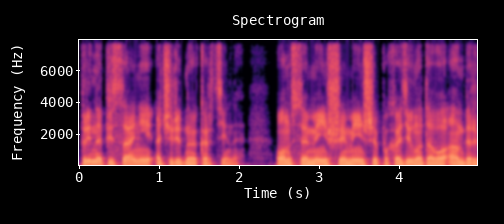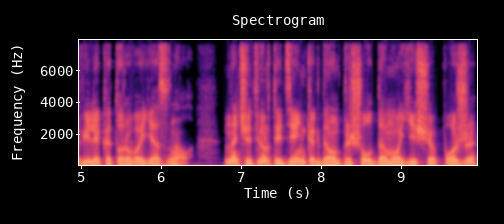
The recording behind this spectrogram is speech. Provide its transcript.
при написании очередной картины. Он все меньше и меньше походил на того Амбервилля, которого я знал. На четвертый день, когда он пришел домой еще позже,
